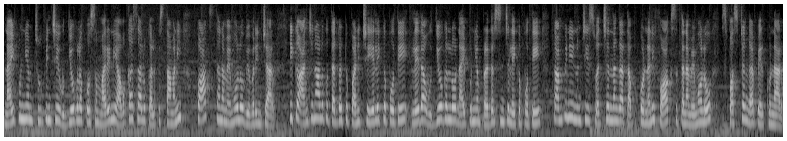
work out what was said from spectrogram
నైపుణ్యం చూపించే ఉద్యోగుల కోసం మరిన్ని అవకాశాలు కల్పిస్తామని ఫాక్స్ తన మెమోలో వివరించారు. ఇక అంచనాలకు తగ్గట్టు పని చేయలేకపోతే లేదా ఉద్యోగంలో నైపుణ్యం ప్రదర్శించలేకపోతే కంపెనీ నుంచి స్వచ్ఛందంగా తప్పుకోండని ఫాక్స్ తన మెమోలో స్పష్టంగా పేర్కొన్నారు.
